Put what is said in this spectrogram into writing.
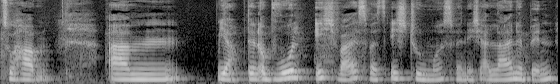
zu haben. Ähm, ja, denn obwohl ich weiß, was ich tun muss, wenn ich alleine bin,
